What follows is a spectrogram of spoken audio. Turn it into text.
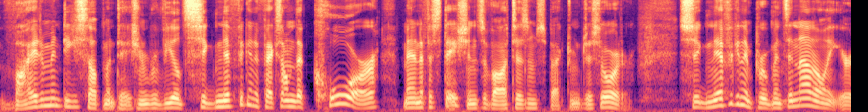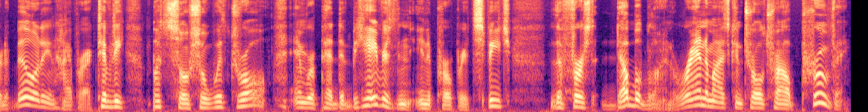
vitamin D supplementation revealed significant effects on the core manifestations of autism spectrum disorder. Significant improvements in not only irritability and hyperactivity, but social withdrawal and repetitive behaviors and inappropriate speech, the first double-blind, randomized controlled trial proving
